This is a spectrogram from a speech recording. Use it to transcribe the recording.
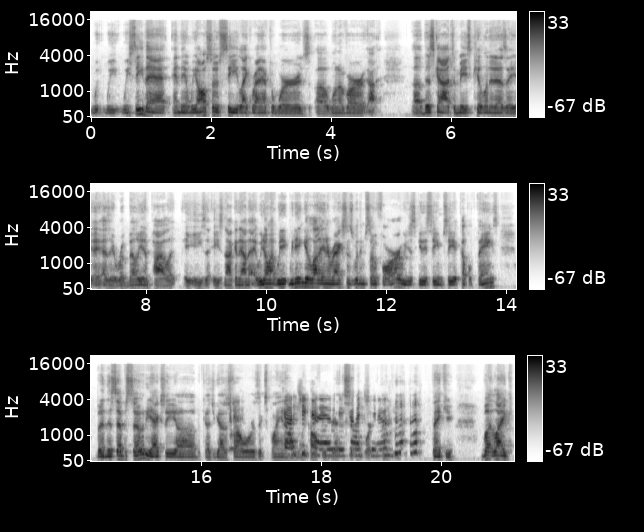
we, we we see that, and then we also see like right afterwards, uh, one of our uh, uh, this guy to me is killing it as a as a rebellion pilot. He- He's he's knocking down that. We don't we, we didn't get a lot of interactions with him so far. We just get to see him see a couple things. But in this episode, he actually uh, because you guys are Star Wars explain. I Got you, gonna call Kyle. for We got Work- Thank you. you. Thank you. But like,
